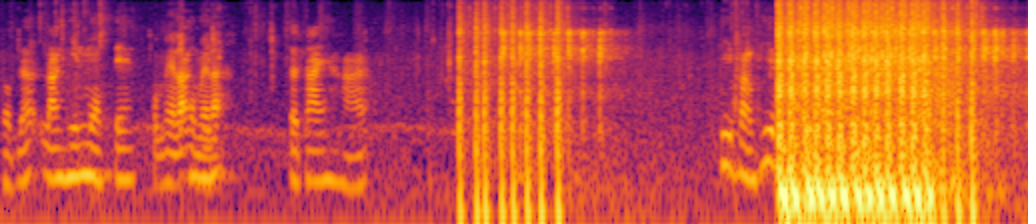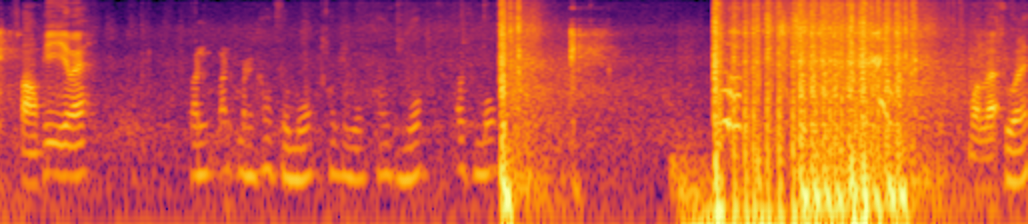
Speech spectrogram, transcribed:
จบแล้วหลังหินหมวกแดงผมเห็นแล้วผมเห็นแล้วสไตล์หา พี่ฝั่งพี่ฝั่งพี่ฟังพี่ใช่ไหมมันมันมันเข้าสโมกเข้าสโมกเข้าสโมกเข้าสโมกหมดแล้วสวย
